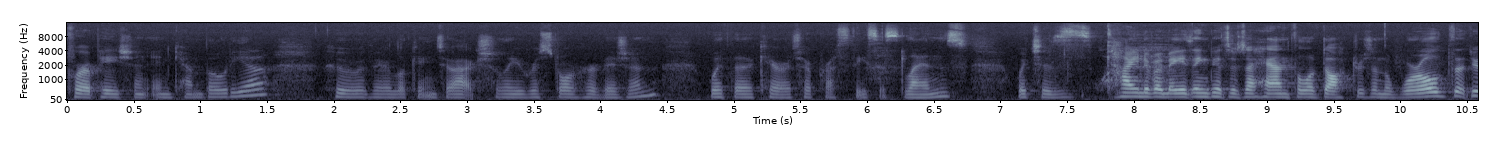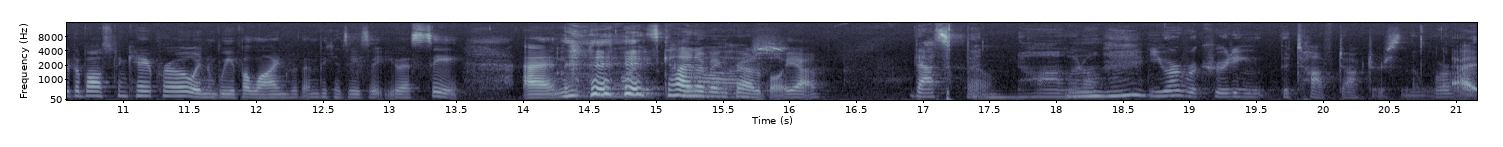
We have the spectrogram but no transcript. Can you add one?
for a patient in Cambodia who they're looking to actually restore her vision with a keratoprosthesis lens, which is kind of amazing because there's a handful of doctors in the world that do the Boston K Pro, and we've aligned with him because he's at USC. And oh it's kind gosh. of incredible, yeah. That's so. phenomenal. Mm-hmm. You are recruiting the top doctors in the world. Uh,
